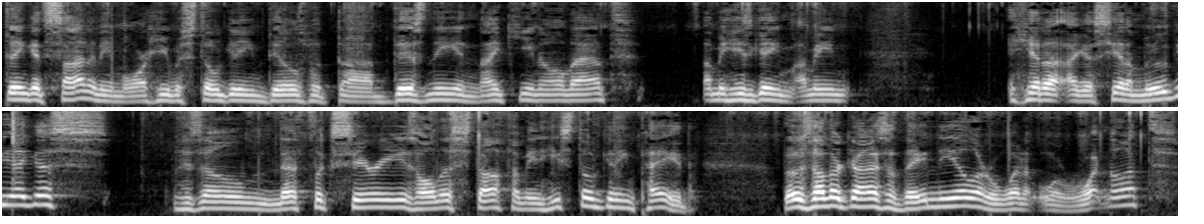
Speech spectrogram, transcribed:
didn't get signed anymore, he was still getting deals with uh, Disney and Nike and all that. I mean, he's getting. I mean, he had a. I guess he had a movie. I guess his own Netflix series, all this stuff. I mean, he's still getting paid. Those other guys, if they kneel or what or whatnot,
